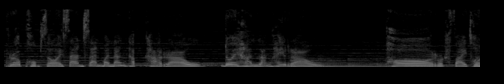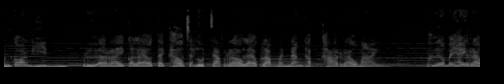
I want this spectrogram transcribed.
เพราะผมซอยสั้นๆมานั่งทับขาเรา โดยหันหลังให้เรา พอรถไฟชนก้อนหิน หรืออะไรก็แล้วแต่เขาจะหลุดจากเราแล้วกลับมานั่งทับขาเราใหม่ เพื่อไม่ให้เรา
